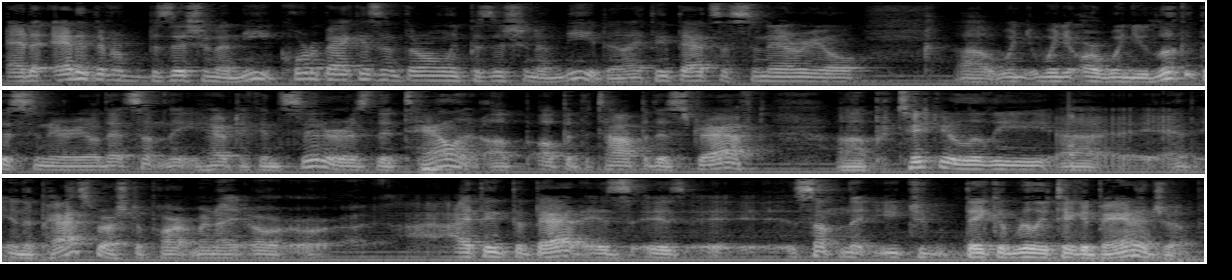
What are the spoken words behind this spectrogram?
at a, at a, different position of need, quarterback isn't their only position of need, and I think that's a scenario uh, when, when or when you look at this scenario, that's something that you have to consider is the talent up up at the top of this draft, uh, particularly uh, in the pass rush department, or, or I think that that is, is, is something that you could they could really take advantage of.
